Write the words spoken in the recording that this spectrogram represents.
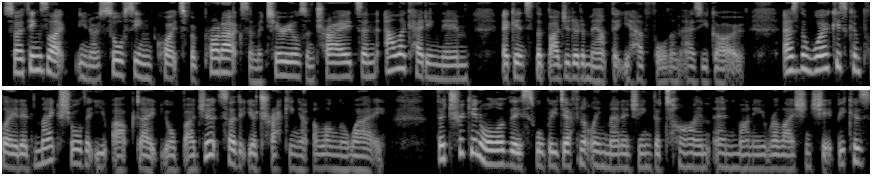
So things like, you know, sourcing quotes for products and materials and trades and allocating them against the budgeted amount that you have for them as you go. As the work is completed, make sure that you update your budget so that you're tracking it along the way. The trick in all of this will be definitely managing the time and money relationship because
